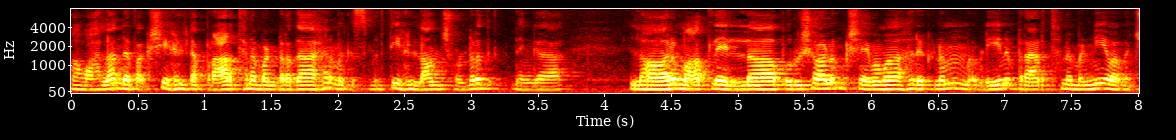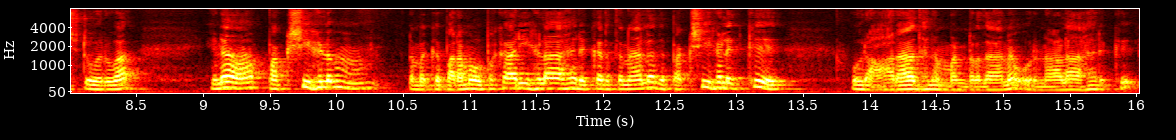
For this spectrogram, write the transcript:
அவெல்லாம் அந்த பட்சிகள்கிட்ட பிரார்த்தனை பண்ணுறதாக நமக்கு ஸ்மிருதிகள்லாம் சொல்கிறது எங்கள் எல்லாரும் ஆற்றுல எல்லா புருஷாலும் க்ஷேமமாக இருக்கணும் அப்படின்னு பிரார்த்தனை பண்ணி அவள் வச்சுட்டு வருவா. ஏன்னா பட்சிகளும் நமக்கு பரம உபகாரிகளாக இருக்கிறதுனால அந்த பட்சிகளுக்கு ஒரு ஆராதனம் பண்ணுறதான ஒரு நாளாக இருக்குது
